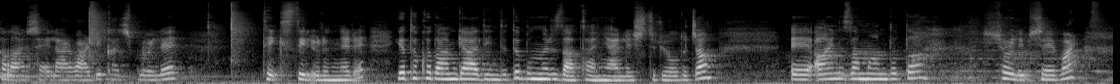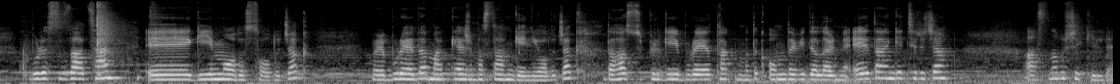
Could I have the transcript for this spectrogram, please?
kalan şeyler var. Birkaç böyle tekstil ürünleri. Yatak odam geldiğinde de bunları zaten yerleştiriyor olacağım. Ee, aynı zamanda da şöyle bir şey var. Burası zaten ee, giyinme odası olacak. Böyle buraya da makyaj masam geliyor olacak. Daha süpürgeyi buraya takmadık. Onu da vidalarını evden getireceğim. Aslında bu şekilde.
